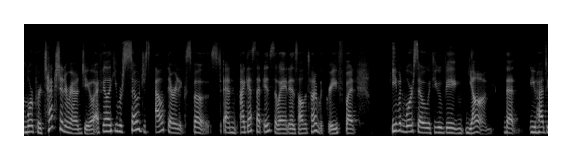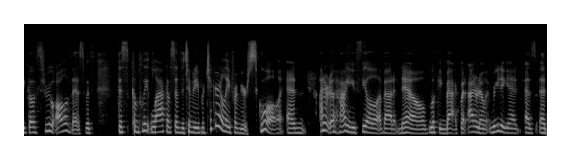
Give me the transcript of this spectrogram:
more protection around you. I feel like you were so just out there and exposed. And I guess that is the way it is all the time with grief. But even more so with you being young that you had to go through all of this with this complete lack of sensitivity particularly from your school. And i don't know how you feel about it now looking back but i don't know reading it as a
